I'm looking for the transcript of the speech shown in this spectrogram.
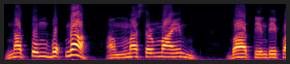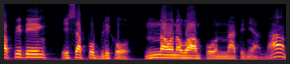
na tumbok na ang mastermind but hindi pa pwedeng isa publiko. Naunawaan po natin yan. Ha?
